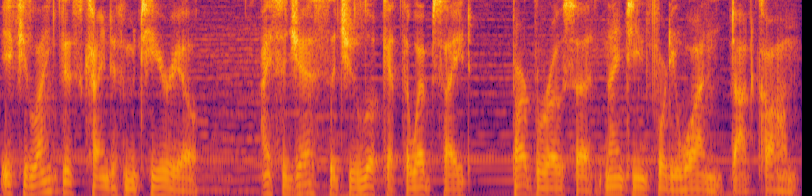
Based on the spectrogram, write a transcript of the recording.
If you like this kind of material, I suggest that you look at the website Barbarossa1941.com.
